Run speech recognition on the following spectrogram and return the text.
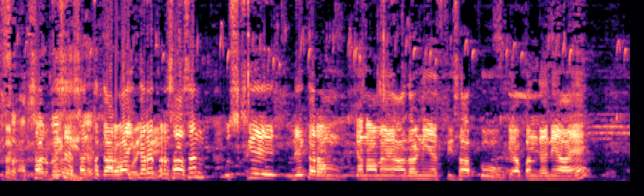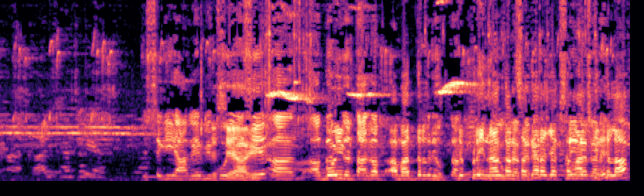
सख्त से सख्त कार्रवाई करे प्रशासन। उसके लेकर हम क्या नाम है आदरणीय एसपी साहब को ज्ञापन देने आए हैं। जिससे कि आगे भी कोई ऐसी अभद्रता का अभद्र टिप्पणी न कर सके रजक समाज के खिलाफ।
